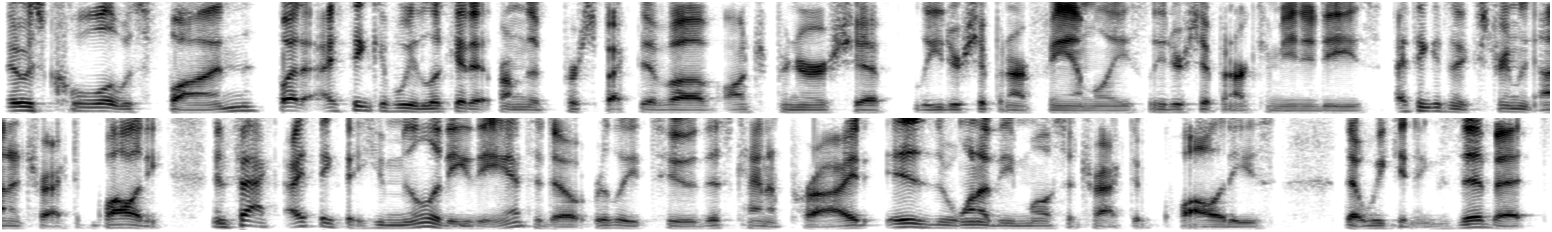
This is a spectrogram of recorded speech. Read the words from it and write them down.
It was cool, it was fun. But I think if we look at it from the perspective of entrepreneurship, leadership in our families, leadership in our communities, I think it's an extremely unattractive quality. In fact, I think that humility, the antidote really to this kind of pride, is one of the most attractive qualities that we can exhibit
